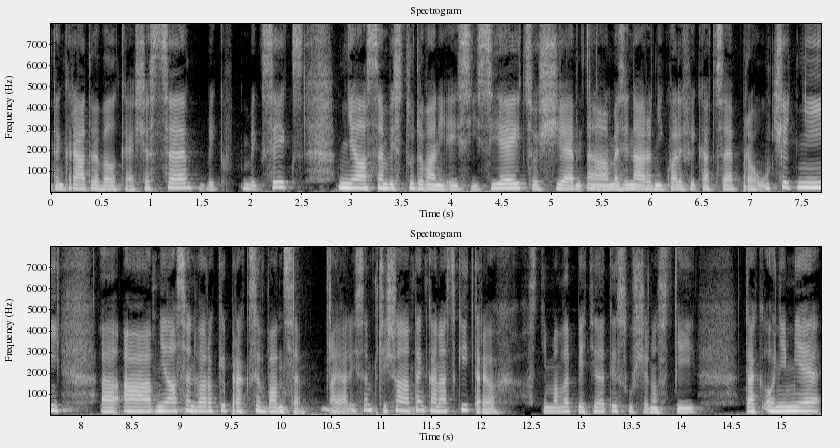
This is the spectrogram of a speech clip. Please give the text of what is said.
tenkrát ve velké šestce, Big, Big Six. Měla jsem vystudovaný ACCA, což je mm. mezinárodní kvalifikace pro účetní a měla jsem dva roky praxe v bance. A já, když jsem přišla na ten kanadský trh s těma pěti lety zkušeností, tak oni mě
